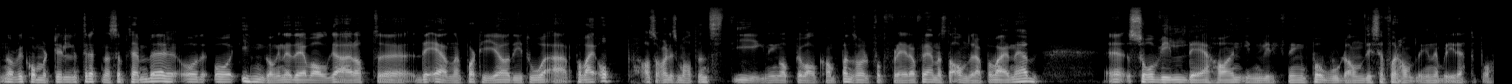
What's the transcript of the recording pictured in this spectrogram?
Når vi kommer til 13.9, og, og inngangen i det valget er at eh, det ene partiet av de to er på vei opp, altså har liksom hatt en stigning opp i valgkampen, så har de fått flere og flere, mens det andre er på vei ned, eh, så vil det ha en innvirkning på hvordan disse forhandlingene blir etterpå.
